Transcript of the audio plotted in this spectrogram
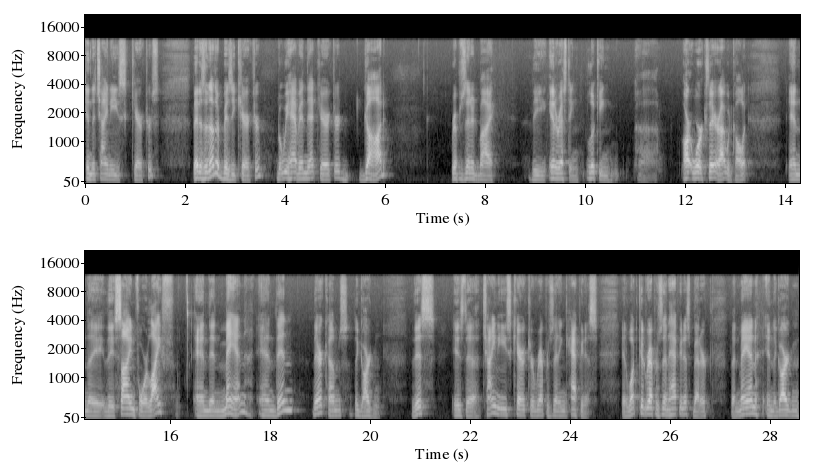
in the Chinese characters. That is another busy character, but we have in that character God, represented by the interesting looking uh, artwork there, I would call it. and the, the sign for life, and then man, and then there comes the garden. This is the Chinese character representing happiness. And what could represent happiness better than man in the garden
